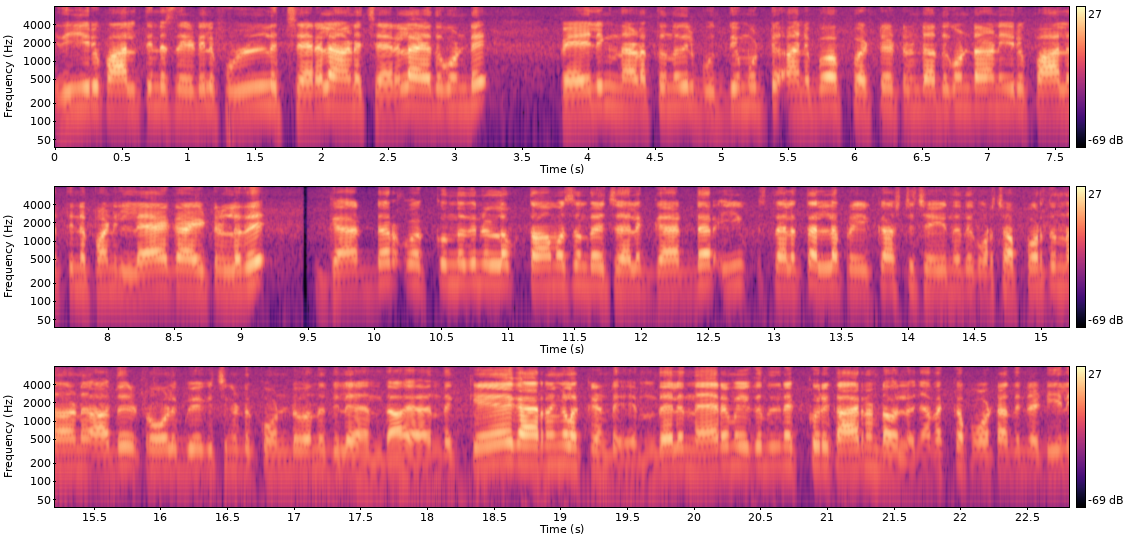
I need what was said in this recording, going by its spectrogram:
ഇത് ഈ ഒരു പാലത്തിന്റെ സൈഡിൽ ഫുള്ള് ചെരലാണ്. ചെരലായതുകൊണ്ട് പെയിലിംഗ് നടത്തുന്നതിൽ ബുദ്ധിമുട്ട് അനുഭവപ്പെട്ടിട്ടുണ്ട്. അതുകൊണ്ടാണ് ഈ ഒരു പാലത്തിന്റെ പണി ലാഗ് ആയിട്ടുള്ളത്. ഗഡർ വെക്കുന്നതിനുള്ള താമസം എന്താ വെച്ചാൽ ഗഡർ ഈ സ്ഥലത്തല്ല പ്രീകാസ്റ്റ് ചെയ്യുന്നത്. കുറച്ച് അപ്പുറത്തു നിന്നാണ് അത് ട്രോൾ ഉപയോഗിച്ച് ഇങ്ങോട്ട് കൊണ്ടുവന്ന് ഇതിൽ എന്താ എന്തൊക്കെ കാരണങ്ങളൊക്കെ ഉണ്ട്. എന്തായാലും നേരം വൈകുന്നതിനൊക്കെ ഒരു കാരണം ഉണ്ടാവുമല്ലോ ഞാൻ അതൊക്കെ പോട്ടെ അതിന്റെ അടിയിൽ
